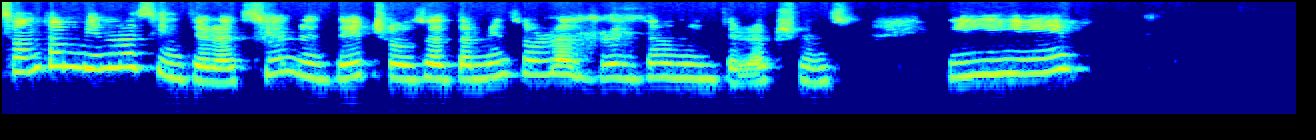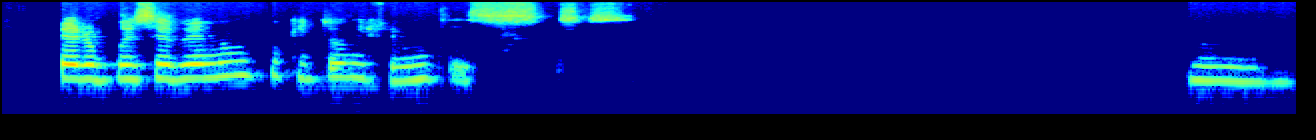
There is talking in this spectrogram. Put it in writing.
son también las interacciones, de hecho, o sea, también son las breakdown interactions. Y, pero pues se ven un poquito diferentes. Mm.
